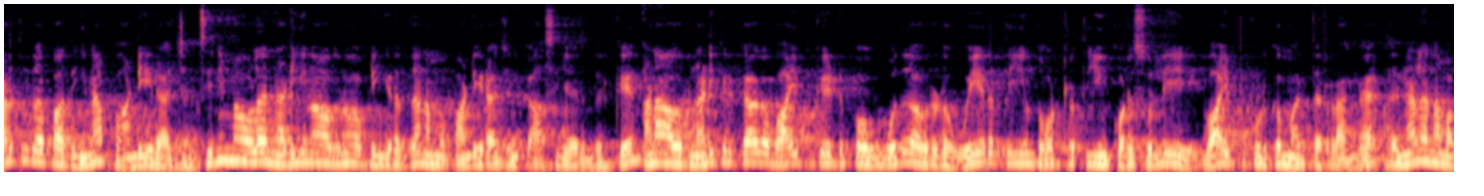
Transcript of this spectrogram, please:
அடுத்ததா பார்த்தீங்கன்னா பாண்டியராஜன். சினிமாவில் நடிகனும் ஆகணும் அப்படிங்கிறது தான் நம்ம பாண்டியராஜனுக்கு ஆசையாக இருந்திருக்கு. ஆனால் அவர் நடிக்கிறதுக்காக வாய்ப்பு கேட்டு போகும்போது அவரோட உயரத்தையும் தோற்றத்தையும் குறை சொல்லி வாய்ப்பு கொடுக்க மறுத்துடுறாங்க. அதனால நம்ம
